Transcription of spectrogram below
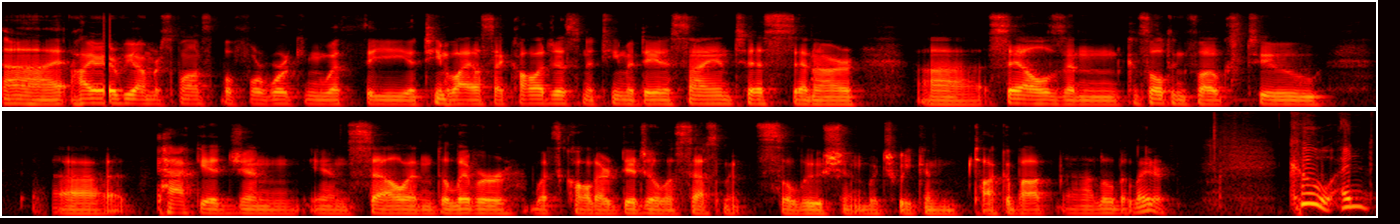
uh, at HireVue, I'm responsible for working with the a team of IO psychologists and a team of data scientists and our uh, sales and consulting folks to uh, package and, and sell and deliver what's called our digital assessment solution, which we can talk about uh, a little bit later. Cool. And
